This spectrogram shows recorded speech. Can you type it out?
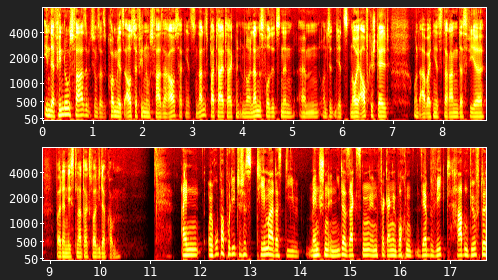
in der Findungsphase, beziehungsweise kommen jetzt aus der Findungsphase raus, hatten jetzt einen Landesparteitag mit einem neuen Landesvorsitzenden ähm, und sind jetzt neu aufgestellt und arbeiten jetzt daran, dass wir bei der nächsten Landtagswahl wiederkommen. Ein europapolitisches Thema, das die Menschen in Niedersachsen in den vergangenen Wochen sehr bewegt haben dürfte,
